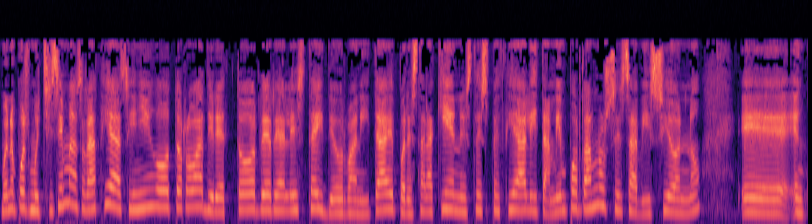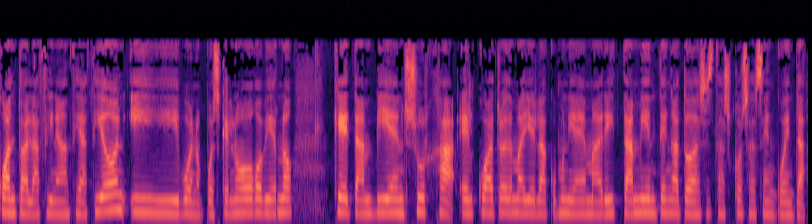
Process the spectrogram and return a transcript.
Bueno, pues muchísimas gracias, Íñigo Torroa, director de Real Estate de Urbanitae, por estar aquí en este especial y también por darnos esa visión ¿no? Eh, en cuanto a la financiación y, bueno, pues que el nuevo gobierno que también surja el 4 de mayo en la Comunidad de Madrid también tenga todas estas cosas en cuenta.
